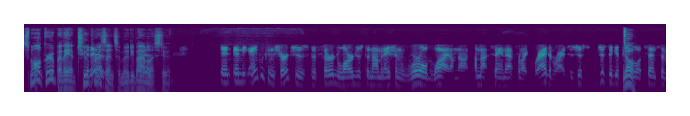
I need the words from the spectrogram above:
small group, but they had two it presidents is. of Moody Bible Institute and, and, the Anglican Church is the third largest denomination worldwide. I'm not I'm not saying that for like bragging rights. It's just just to give people no. a sense of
